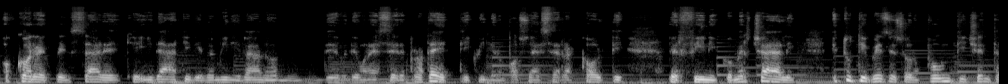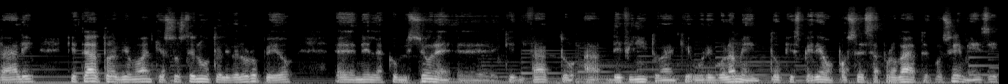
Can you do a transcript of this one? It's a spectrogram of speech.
occorre pensare che i dati dei bambini vanno, devono essere protetti, quindi non possono essere raccolti per fini commerciali e tutti questi sono punti centrali che tra l'altro abbiamo anche sostenuto a livello europeo eh, nella Commissione eh, che di fatto ha definito anche un regolamento che speriamo possa essere approvato nei prossimi mesi,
